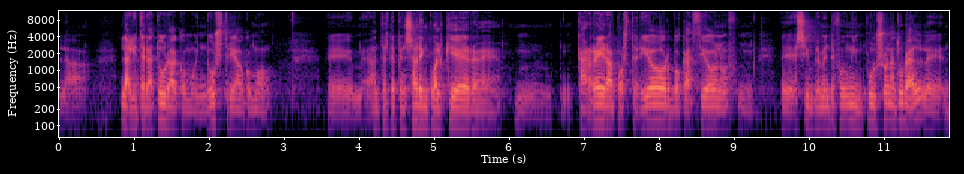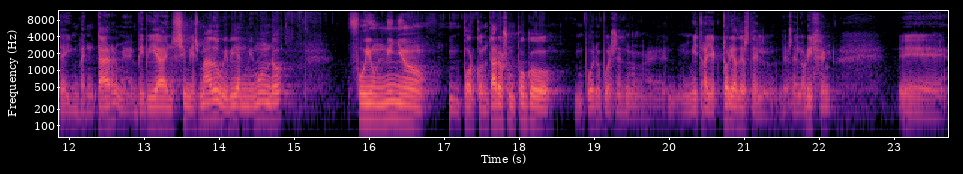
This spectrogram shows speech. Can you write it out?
la, literatura como industria o como... Eh, antes de pensar en cualquier eh, mm, carrera posterior, vocación, simplemente fue un impulso natural de inventar, vivía ensimismado, vivía en mi mundo, Fui un niño, por contaros un poco, bueno, pues mi trayectoria desde el, origen, eh,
